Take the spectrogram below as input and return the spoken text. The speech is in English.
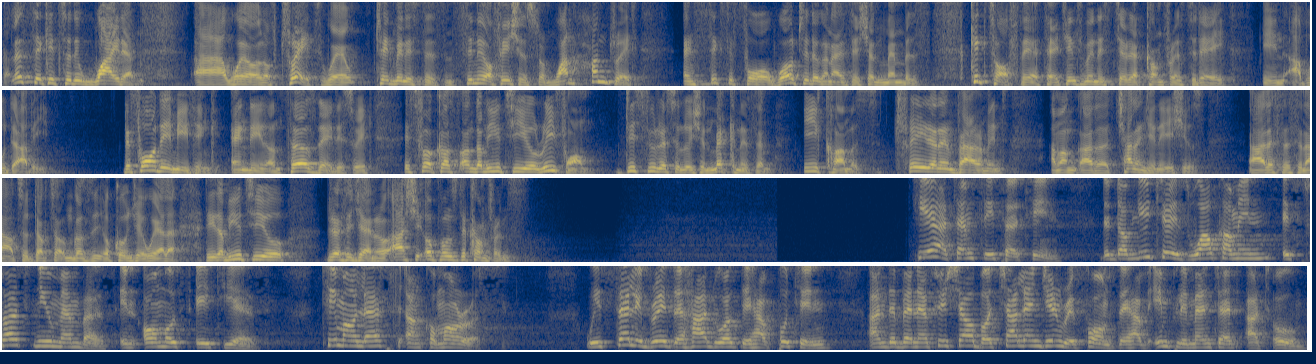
Let's take it to the wider uh, world of trade, where trade ministers and senior officials from 164 World Trade Organization members kicked off their 13th ministerial conference today in Abu Dhabi. The four-day meeting, ending on Thursday this week, is focused on WTO reform, dispute resolution mechanism, e-commerce, trade and environment, among other challenging issues. Uh, let's listen out to Dr. Ngozi Okonjo-Iweala, the WTO Director General, as she opens the conference. Here at MC13, the WTO is welcoming its first new members in almost eight years, Timor-Leste and Comoros. We celebrate the hard work they have put in and the beneficial but challenging reforms they have implemented at home.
